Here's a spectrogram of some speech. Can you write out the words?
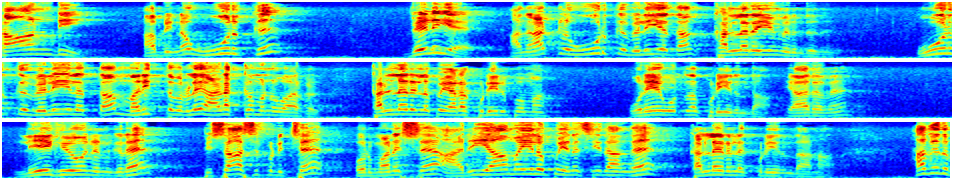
தாண்டி அப்படின்னா ஊருக்கு வெளியே. அந்த நாட்டில் ஊருக்கு வெளியே தான் கல்லறையும் இருந்தது. ஊருக்கு வெளியில தான் மறித்தவர்களை அடக்கம் பண்ணுவார்கள். கல்லறையில் போய் யாரா குடியிருப்போமா? ஒரே ஒருத்தன் தான் குடியிருந்தான். யார் அவன்? லேகியோன் என்கிற பிசாசு பிடிச்ச ஒரு மனுஷன் அறியாமையில் போய் என்ன செய்தாங்க? கல்லறையில் குடியிருந்தானா. ஆக இந்த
